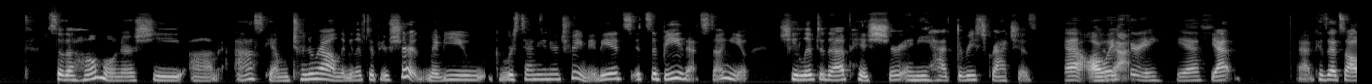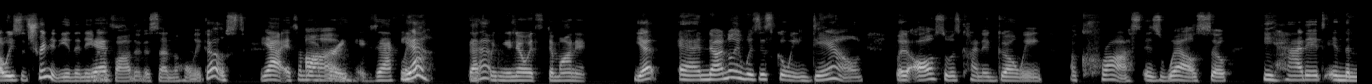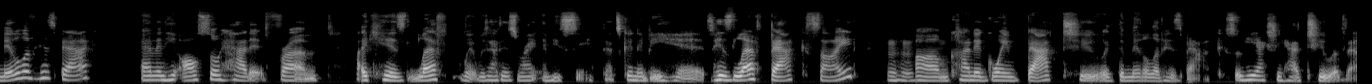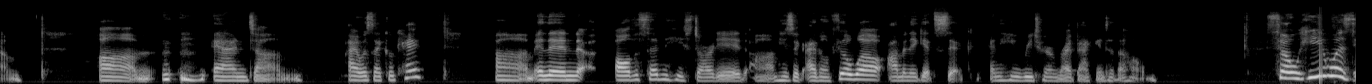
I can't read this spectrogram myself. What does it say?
So the homeowner, she um, asked him, "Turn around, let me lift up your shirt. Maybe you were standing in a tree. Maybe it's it's a bee that stung you." She lifted up his shirt, and he had three scratches. Yeah, always three. Yes. Yep because that's always the Trinity, the name yes. of the Father, the Son, the Holy Ghost. Yeah, it's a mockery. Um, exactly. Yeah. That's yeah. when you know it's demonic. Yep. And not only was this going down, but it also was kind of going across as well. So he had it in the middle of his back, and then he also had it from like his left. Wait, was that his right? Let me see. That's going to be his his left back side. Mm-hmm. Um, kind of going back to like the middle of his back. So he actually had two of them. Um, and um, I was like, okay. Um, and then all of a sudden he started, um, he's like, I don't feel well. I'm going to get sick. And he returned right back into the home. So he was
